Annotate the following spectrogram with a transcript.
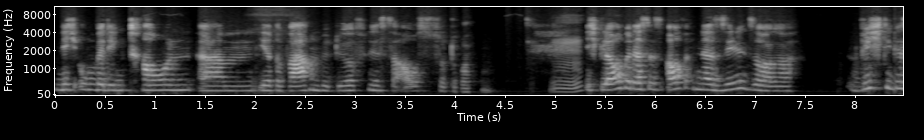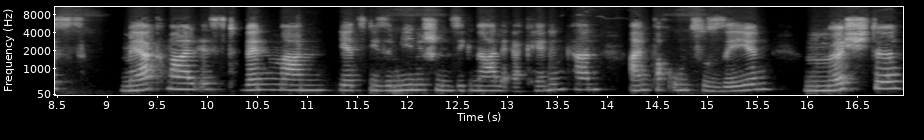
nicht unbedingt trauen, ähm, ihre wahren Bedürfnisse auszudrücken. Mhm. Ich glaube, dass es auch in der Seelsorge wichtiges Merkmal ist, wenn man jetzt diese mimischen Signale erkennen kann, einfach um zu sehen, möchte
